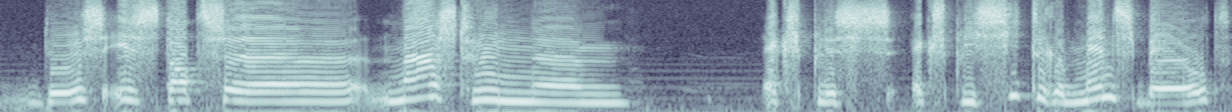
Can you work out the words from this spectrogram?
dus, is dat ze naast hun um, explicietere mensbeeld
